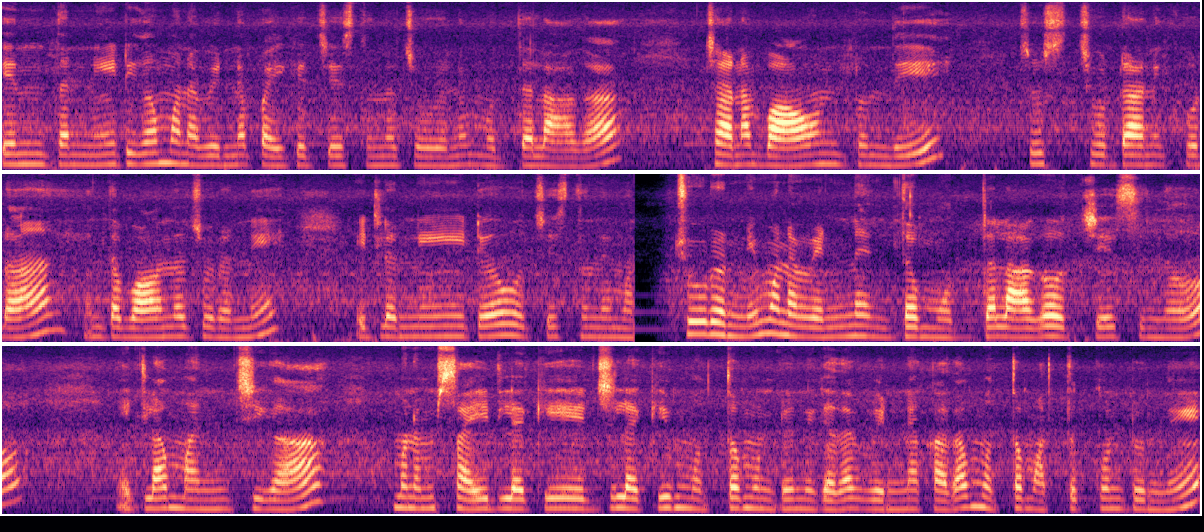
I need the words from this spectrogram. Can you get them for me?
ఎంత నీట్గా మన వెన్న పైకి వచ్చేస్తుందో చూడండి ముద్దలాగా. చాలా బాగుంటుంది. చూసి చూడడానికి కూడా ఎంత బాగుందో చూడండి. ఇట్లా నీట్గా వచ్చేస్తుంది మన చూడండి మన వెన్న ఎంత ముద్దలాగా వచ్చేసిందో. ఇట్లా మంచిగా మనం సైడ్లకి ఎడ్జ్లకి మొత్తం ఉంటుంది కదా వెన్న కదా మొత్తం అతుక్కుంటుంది.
